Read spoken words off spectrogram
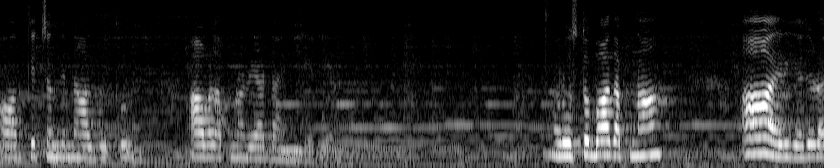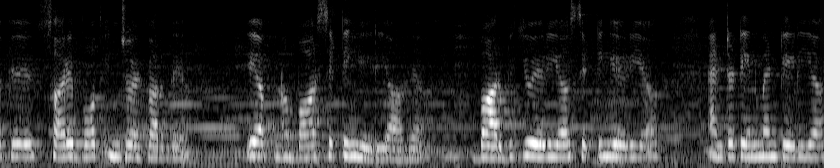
ਔਰ ਕਿਚਨ ਦੇ ਨਾਲ ਬਿਲਕੁਲ ਆਹ ਵਾਲਾ ਆਪਣਾ ਰਿਹਾ ਡਾਈਨਿੰਗ ਏਰੀਆ ਔਰ ਉਸ ਤੋਂ ਬਾਅਦ ਆਪਣਾ ਆ ਏਰੀਆ ਜਿਹੜਾ ਕਿ ਸਾਰੇ ਬਹੁਤ ਇੰਜੋਏ ਕਰਦੇ ਆ, ਇਹ ਆਪਣਾ ਬਾਹਰ ਸਿਟਿੰਗ ਏਰੀਆ ਆ ਗਿਆ। Barbecue area sitting area entertainment area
